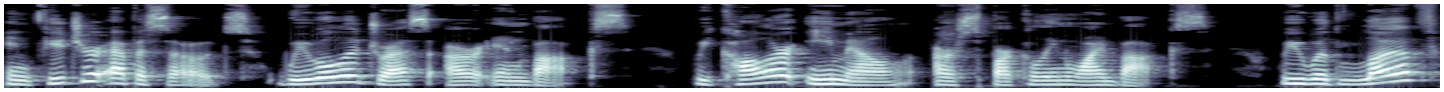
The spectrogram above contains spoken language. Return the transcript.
In future episodes, we will address our inbox. We call our email our sparkling wine box. We would love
